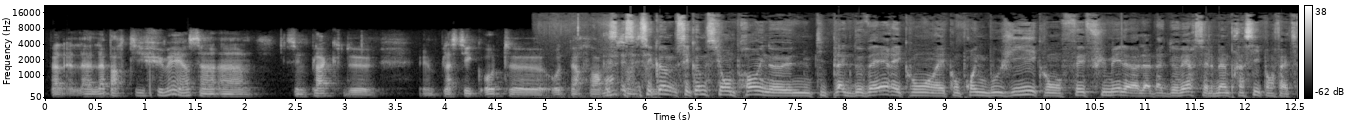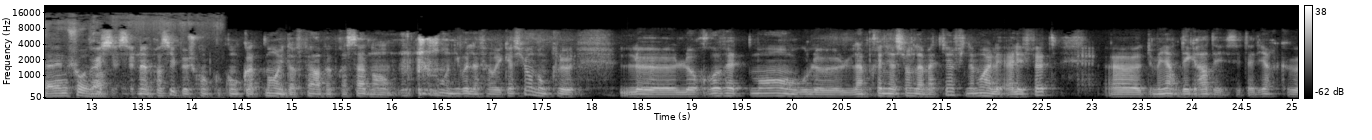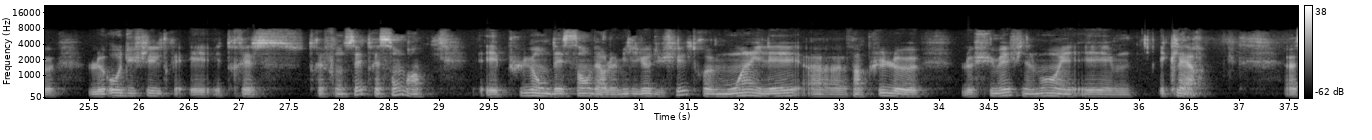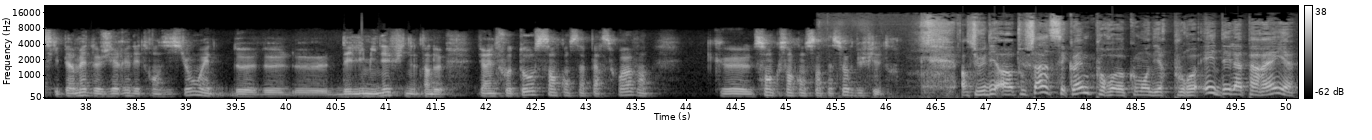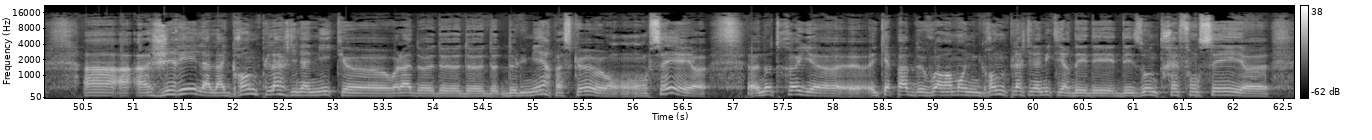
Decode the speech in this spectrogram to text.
la, partie fumée, hein, c'est un, une plaque de une plastique haute euh, haute performance. C'est comme c'est comme si on prend une, une petite plaque de verre et qu'on et qu'on prend une bougie et qu'on fait fumer la, la plaque de verre, c'est le même principe en fait, c'est la même chose. Oui, hein. c'est le même principe. Je crois concrètement, ils doivent faire à peu près ça dans au niveau de la fabrication. Donc le le, le revêtement ou l'imprégnation de la matière, finalement, elle, elle est faite euh, de manière dégradée, c'est-à-dire que le haut du filtre est, est très très foncé, très sombre, et plus on descend vers le milieu du filtre, moins il est, euh, enfin plus le, le fumé finalement est, est, est clair. Euh, ce qui permet de gérer des transitions et de d'éliminer, de, de, enfin de faire une photo sans qu'on s'aperçoive que sans, sans qu'on s'aperçoive du filtre. Alors tu veux dire, alors, tout ça, c'est quand même pour euh, comment dire, pour aider l'appareil à, à, à, gérer la, la, grande plage dynamique, euh, voilà, de, de, de, de, lumière, parce que on, on le sait, euh, notre œil est capable de voir vraiment une grande plage dynamique, c'est-à-dire des, des, des, zones très foncées,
